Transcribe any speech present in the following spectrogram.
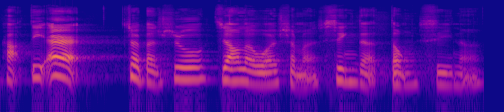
好，第二，这本书教了我什么新的东西呢？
